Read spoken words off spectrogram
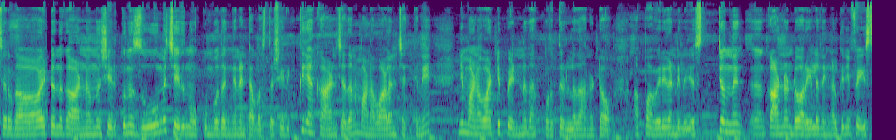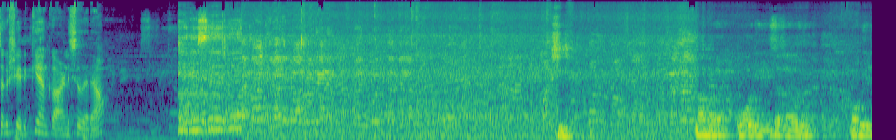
ചെറുതായിട്ടൊന്ന് കാണണം. ഒന്ന് ശരിക്കൊന്ന് സൂം ചെയ്ത് നോക്കുമ്പോൾ അത് എങ്ങനെയുണ്ട് അവസ്ഥ? ശരിക്കും ഞാൻ കാണിച്ചു അതാണ് മണവാളൻ ചെക്കന്. ഇനി മണവാട്ടി പെണ്ണ് അപ്പുറത്തുള്ളതാണ് കേട്ടോ അപ്പോൾ അവർ കണ്ടില്ല ജസ്റ്റ് ഒന്ന് കാണുന്നുണ്ടോ അറിയില്ല നിങ്ങൾക്ക്. ഇനി ഫേസൊക്കെ ശരിക്കും ഞാൻ കാണിച്ചു തരാം. ശരി. നമ്മൾ ഓഡിയൻസ് എല്ലാവരും മൊബൈൽ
